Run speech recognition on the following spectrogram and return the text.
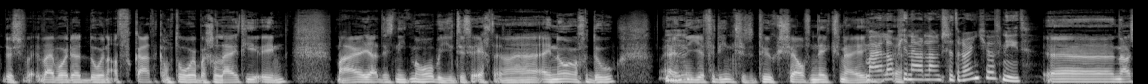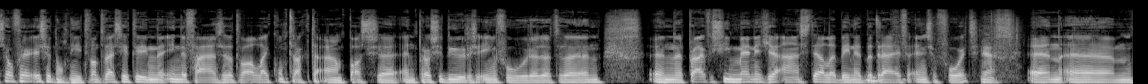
Dus wij worden door een advocatenkantoor begeleid hierin. Maar ja, het is niet mijn hobby. Het is echt een uh, enorm gedoe. Mm -hmm. En je verdient er natuurlijk zelf niks mee. Maar loop je nou langs het randje of niet? Uh, nou, zover is het nog niet. Want wij zitten in de, in de fase dat we allerlei contracten aanpassen en procedures invoeren. Dat we een, een privacy manager aanstellen binnen het bedrijf mm -hmm. enzovoort. Ja. En, uh,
